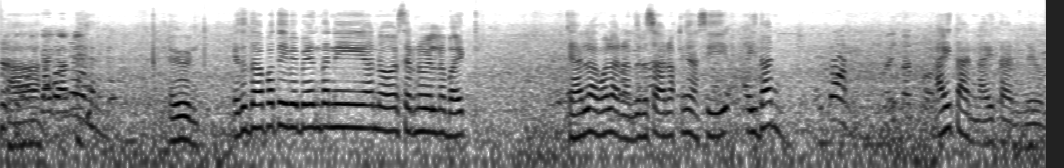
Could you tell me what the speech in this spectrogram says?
Ah, Gagamit. ayun. Ito dapat ibebenta ni ano, Sir Noel na bike. Kaya lang, wala. Nandun na sa anak niya, si Aidan. Aitan. Aitan, Aitan. Ayun.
